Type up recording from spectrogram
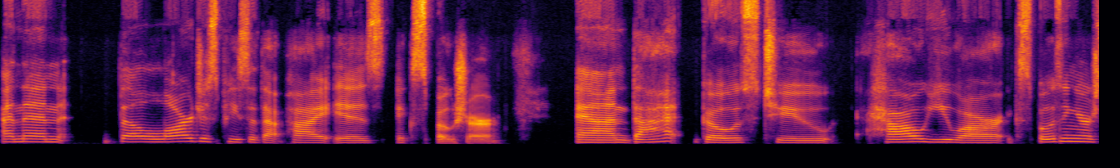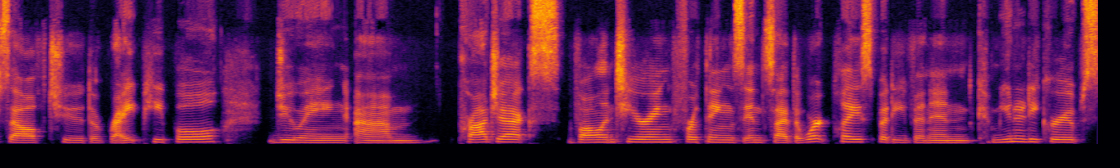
And then the largest piece of that pie is exposure. And that goes to how you are exposing yourself to the right people doing um, projects volunteering for things inside the workplace but even in community groups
